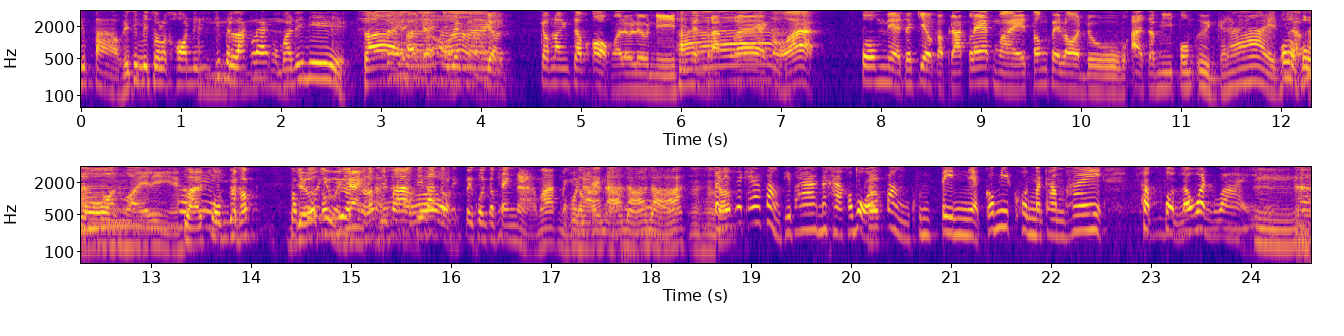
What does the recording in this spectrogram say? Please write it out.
หรือเปล่าเห็นจะมีตัวละครหนึ่งที่เป็นรักแรกออกมาด้วยนี่ใช่ครับยังไงเดี๋ยวกำลังจะออกมาเร็วๆนี้ที่เป็นรักแรกอ่าแต่ว่า ปมเนี่ยจะเกี่ยวกับรักแรกไหมต้องไปรอดู อาจจะมีปมอื่นก็ได้ที่แบบโอ้โห ซ่อนไว้อะไรอย่างเงี้ยหลายปมนะครับเยอะอยู่เหมือนกันซัครับซ้พี่ภาคพี่ภาคเป็นคนกำแพงหนามากเหมือนคนกันหนาหนาหนาหนา แต่ไม่ใช่แค่ฝั่งพี่ภาคนะคะ เขาบอกครัว่าบฝั่งคุณตินเนี่ยก็มีคนมาทำให้สับสนและหวั่นไหวอืมอ่า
